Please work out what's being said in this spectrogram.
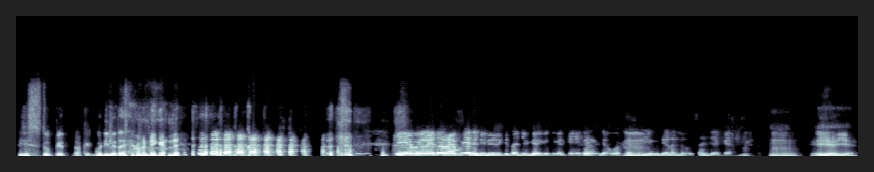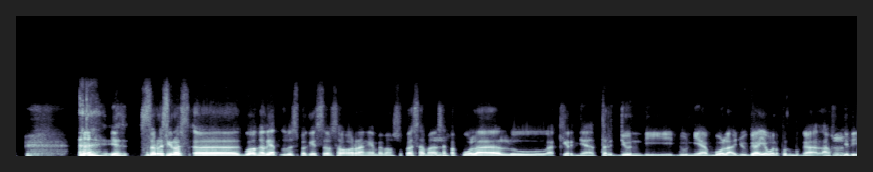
this is stupid. Oke okay, gue delete aja mendingan iya benar itu remnya ada di diri kita juga gitu kan kayaknya nggak worth it hmm. ya udahlah nggak usah jangan hmm. iya iya ya seru sih Ros. Uh, gue ngelihat lu sebagai seseorang yang memang suka sama hmm. sepak bola, lu akhirnya terjun di dunia bola juga ya walaupun nggak langsung hmm. jadi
